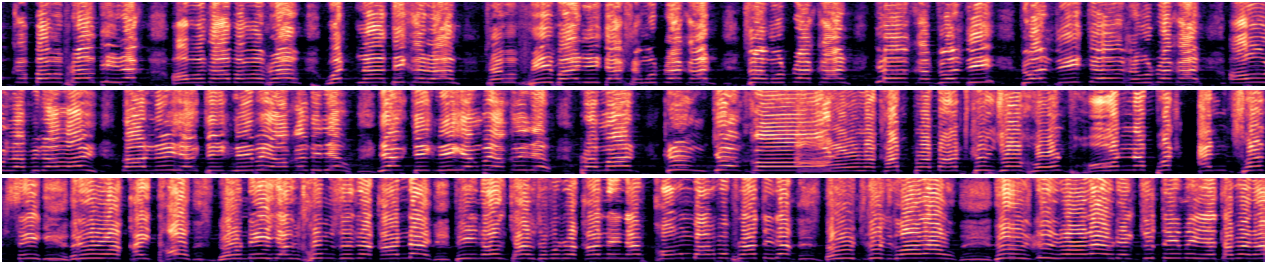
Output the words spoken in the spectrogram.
บกับบางมะพร้าวที่รักอบตบางมะพร้าววัดนาธิกรามชาวผีพายดีจากสมุทรปราการสมุทรปราการ ทองโดนนี้ยังคุมสถานการณ์ได้ พี่น้องชาวสมุทรปราการในนับของบางมะพร้าวติดดักตื่นขึ้นก่อนแล้วตื่นขึ้นก่อนแล้วเด็กชุดนี้ไม่ใช่ธรรมดา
